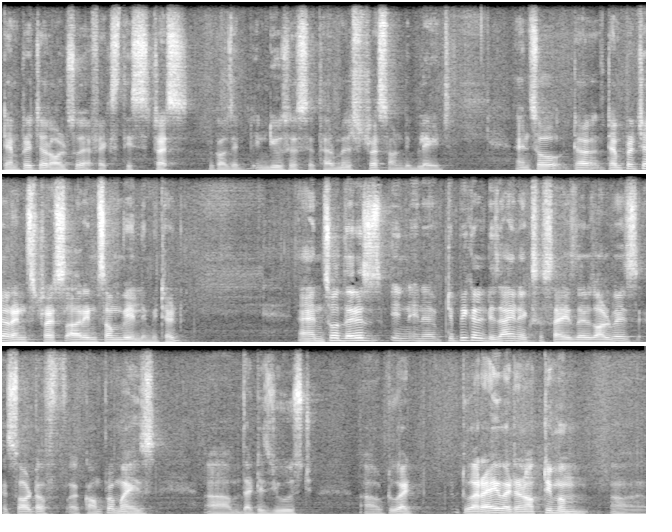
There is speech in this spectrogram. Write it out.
temperature also affects the stress, because it induces a thermal stress on the blades. And so, temperature and stress are in some way limited. And so, there is in, in a typical design exercise, there is always a sort of a compromise uh, that is used uh, to, at, to arrive at an optimum uh,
